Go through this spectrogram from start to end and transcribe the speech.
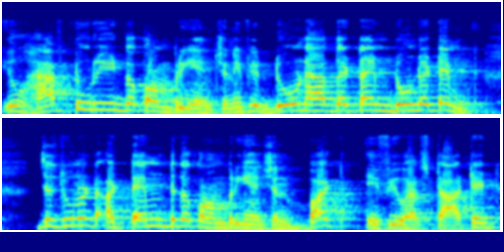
you have to read the comprehension. If you don't have the time don't attempt. Just do not attempt the comprehension. But if you have started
